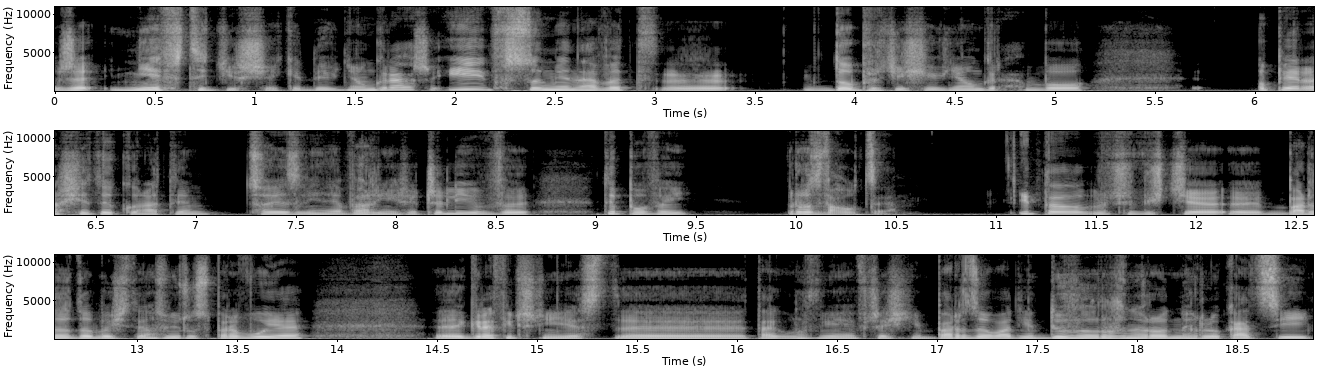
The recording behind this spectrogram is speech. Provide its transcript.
że nie wstydzisz się, kiedy w nią grasz i w sumie nawet dobrze ci się w nią gra, bo opierasz się tylko na tym, co jest najważniejsze, czyli w typowej rozwałce. I to rzeczywiście e, bardzo dobrze się ten Switchu sprawuje. Graficznie jest, tak jak mówiłem wcześniej, bardzo ładnie, dużo różnorodnych lokacji.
